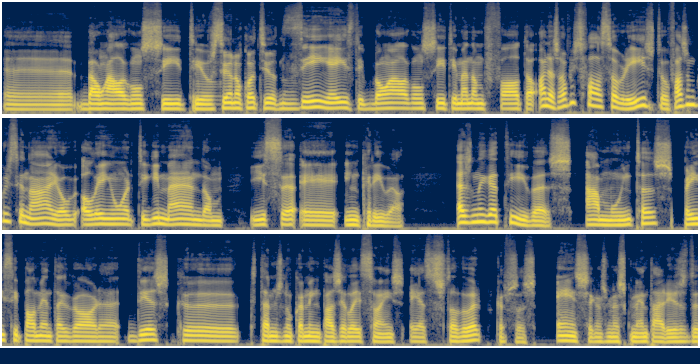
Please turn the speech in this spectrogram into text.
eh, vão a algum sítio. Pressionam o conteúdo, não é? Sim, é isso, tipo, vão a algum sítio e mandam-me foto. Olha, já ouviste falar sobre isto? Faz um questionário, ou, ou leem um artigo e mandam-me. Isso é incrível. As negativas, há muitas, principalmente agora, desde que, que estamos no caminho para as eleições, é assustador, porque as pessoas enchem os meus comentários de,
